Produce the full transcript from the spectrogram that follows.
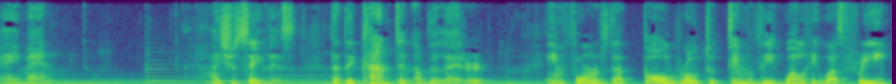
Amen. I should say this that the content of the letter informs that Paul wrote to Timothy while he was free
